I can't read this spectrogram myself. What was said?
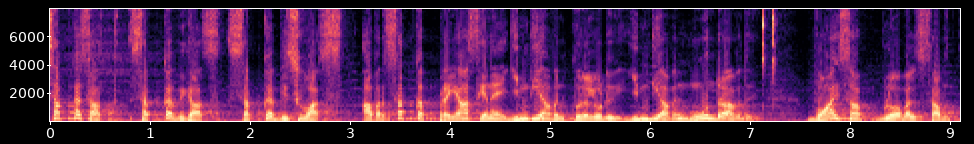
சப்க சாத் சப்க விகாஸ் சப்க விசுவாஸ் அவர் சப்க பிரயாஸ் என இந்தியாவின் குரலோடு இந்தியாவின் மூன்றாவது voice of global south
